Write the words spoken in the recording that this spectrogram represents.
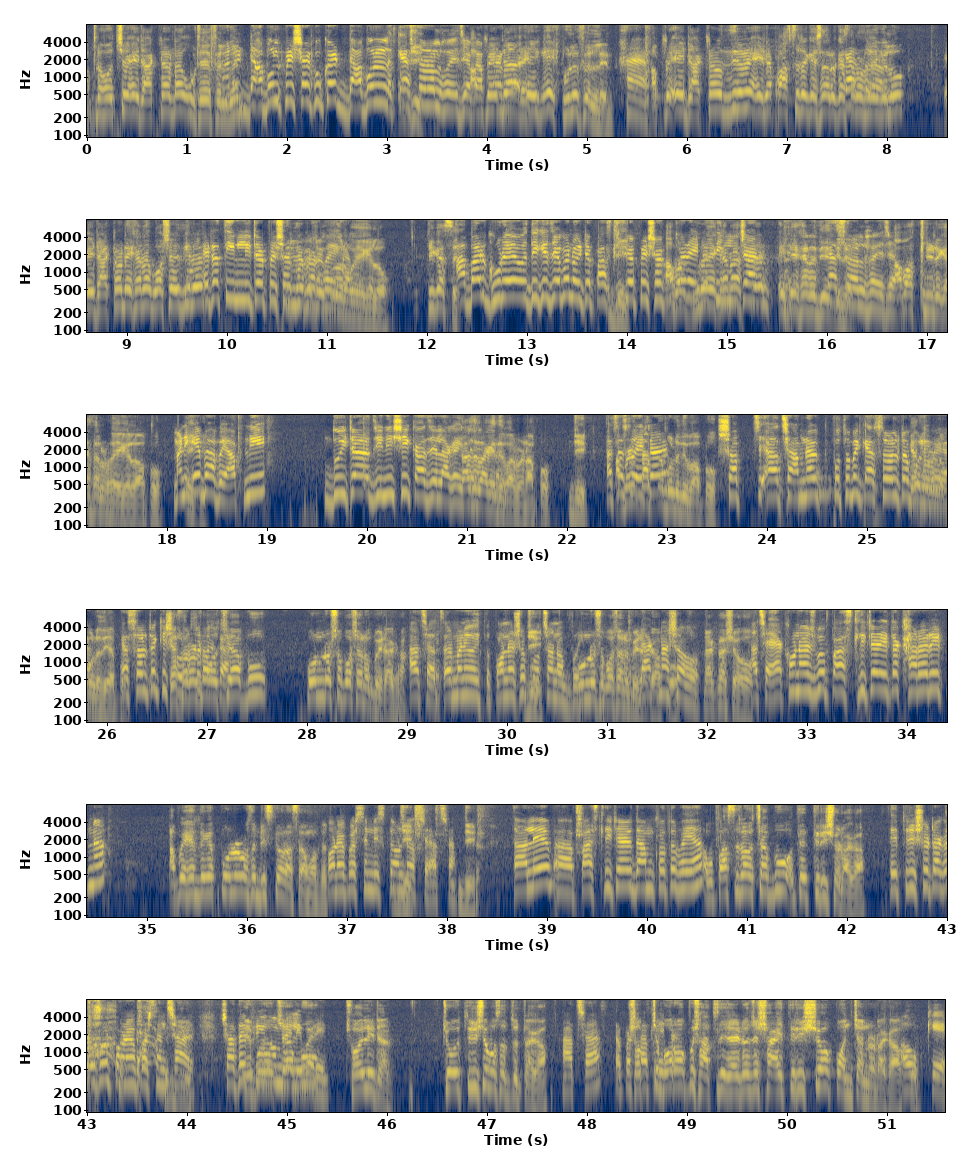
আপনি হচ্ছে এই ঢাকনাটা উঠে মানে ফেলবেন। Double pressure cooker double casserole হয়ে যাবে আপনি এটা এই খুলে ফেললেন। হ্যাঁ। আপনি এই ঢাকনাটা দিলেন এটা পাঁচ লিটার ক্যাসারোল ক্যাসারোল হয়ে গেল। এই ঢাকনাটা এখানে বসাই দিলেন। এটা তিন লিটার প্রেসার কুকার হয়ে গেল। ঠিক আছে। আবার ঘুরে ওইদিকে যাবেন ওইটা পাঁচ লিটার প্রেসার কুকার এটা তিন এখানে লিটার এটা এখানে দিয়ে দিলেন। ক্যাসারোল হয়ে যাবে। আবার তিন লিটার ক্যাসারোল হয়ে গেল আপু। মানে এভাবে আপনি দুইটা জিনিসই কাজে লাগাইতে কাজে। লাগাইতে পারবেন আপু। জি। আচ্ছা এটা বলে দিব আপু। সবচেয়ে আচ্ছা আমরা প্রথমে ক্যাসারোলটা বলি ক্যাসারোলটা কি ক্যাসারোলটা হচ্ছে আপু পনেরোশো পঁচানব্বই টাকা। আচ্ছা তার মানে ওই তো পনেরোশো পঁচানব্বই। 1595 টাকা ঢাকনা আপু, সহ। ঢাকনা সহ। আচ্ছা এখন আসব পাঁচ লিটার এটা খাড়া রেট না? আপু এখান থেকে পনেরো পার্সেন্ট ডিসকাউন্ট আছে আমাদের। পনেরো পার্সেন্ট ডিসকাউন্ট আছে আচ্ছা। জি। তাহলে পাঁচ লিটারের দাম কত ভাইয়া? পাঁচ লিটার হচ্ছে আপু তেত্রিশশো টাকা। তেত্রিশশো টাকার উপর পনেরো পার্সেন্ট ছাড়। সাথে ফ্রি হোম ডেলিভারি ছয় লিটার। চৌত্রিশশো পঁচাত্তর টাকা। আচ্ছা তারপর সবচেয়ে বড়। আপু সাত লিটার এটা হচ্ছে সাঁত্রিশশো পঞ্চান্ন টাকা ওকে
